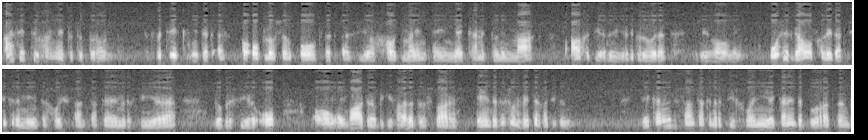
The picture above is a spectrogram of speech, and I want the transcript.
as jy toegang het tot 'n bron, dit beteken nie dit is 'n oplossing of dit is jou goudmyn en jy kan dit doen en maak veral gedurende hierdie periode as wil nie. Ons het wel opgelet dat sekere mense gooi sandsakke in riviere, loop riviere op om om water 'n bietjie vir hulle te spaar en dit is onwettig wat jy doen. Jy kan nie 'n sandsak in 'n rivier gooi nie, jy kan nie 'n boor laat sink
